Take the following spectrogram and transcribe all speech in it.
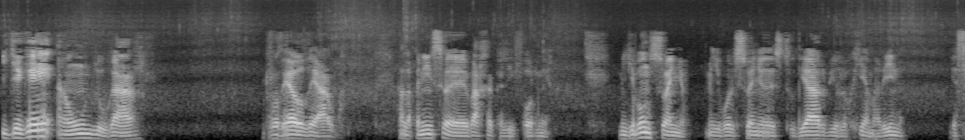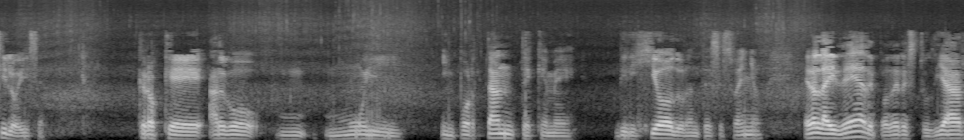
Y llegué a un lugar rodeado de agua, a la península de Baja California. Me llevó un sueño, me llevó el sueño de estudiar biología marina, y así lo hice. Creo que algo muy importante que me dirigió durante ese sueño era la idea de poder estudiar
